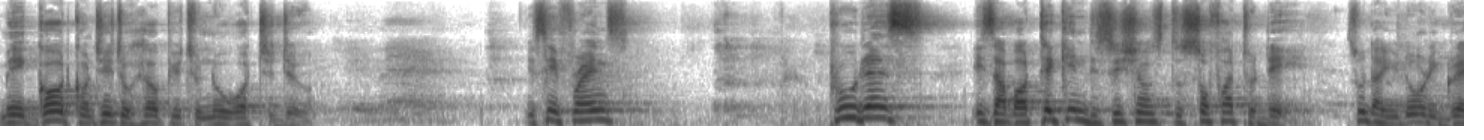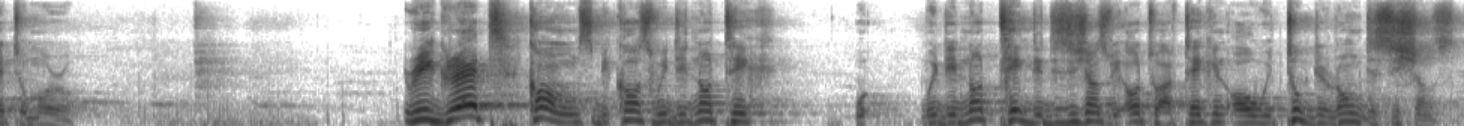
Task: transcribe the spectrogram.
May God continue to help you to know what to do. Amen. You see, friends, prudence is about taking decisions to suffer today so that you don't regret tomorrow. Regret comes because we did not take we did not take the decisions we ought to have taken or we took the wrong decisions.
